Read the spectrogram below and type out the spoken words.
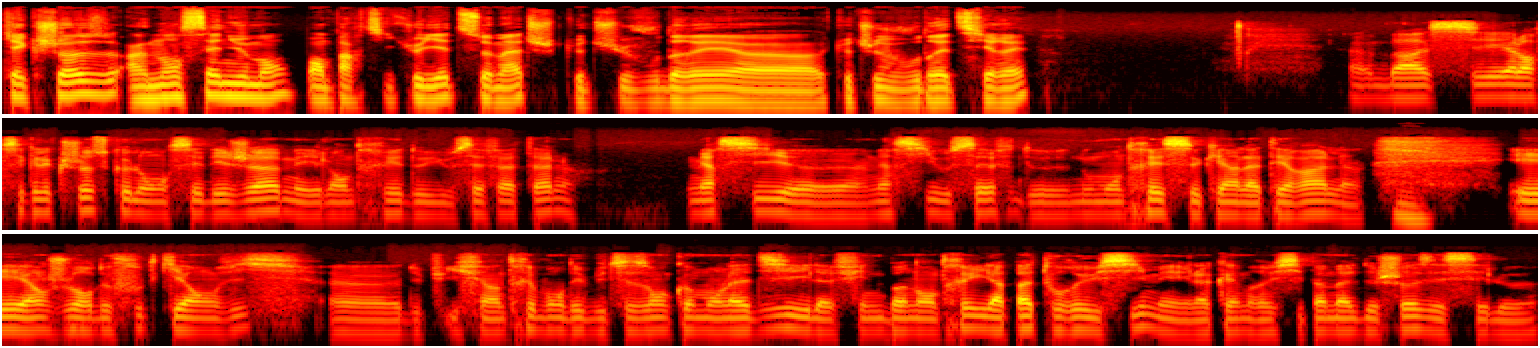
quelque chose, un enseignement en particulier de ce match que tu voudrais, euh, que tu voudrais tirer? Euh, bah, c'est alors c'est quelque chose que l'on sait déjà, mais l'entrée de Youssef Attal. Merci, euh, merci Youssef de nous montrer ce qu'est un latéral. Mmh et un joueur de foot qui a envie. Euh, depuis, il fait un très bon début de saison, comme on l'a dit. Il a fait une bonne entrée. Il n'a pas tout réussi, mais il a quand même réussi pas mal de choses. Et c'est le,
